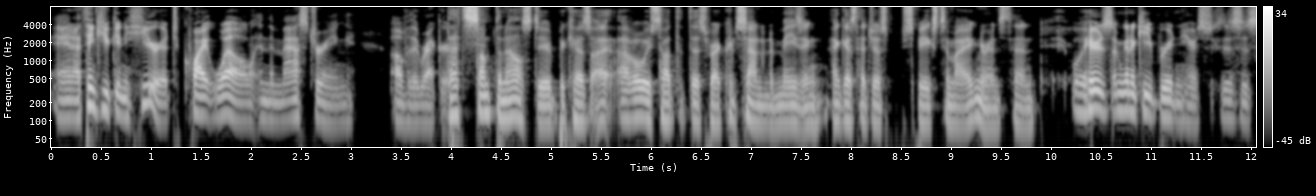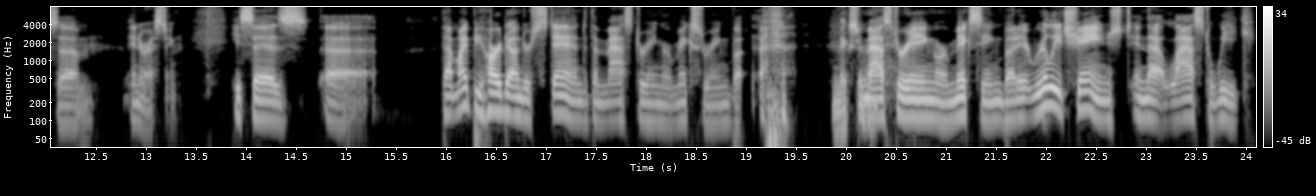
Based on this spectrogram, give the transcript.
and I think you can hear it quite well in the mastering of the record. That's something else, dude, because I, I've always thought that this record sounded amazing. I guess that just speaks to my ignorance then. well, here's I'm going to keep reading here. So this is um, interesting. He says uh, that might be hard to understand the mastering or mixing, but the mastering or mixing, but it really changed in that last week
